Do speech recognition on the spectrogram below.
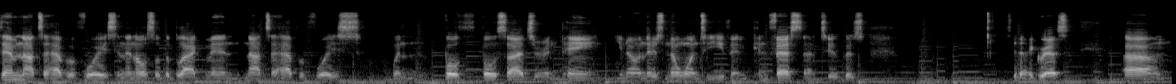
them not to have a voice, and then also the black men not to have a voice when both both sides are in pain. You know, and there's no one to even confess that to. Because to digress. Um,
